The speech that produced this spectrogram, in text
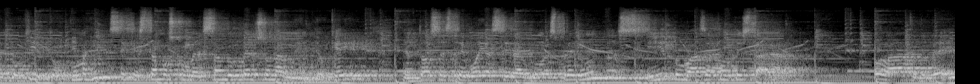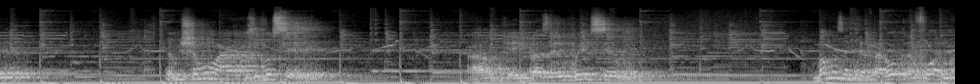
um pouquinho. Imagínense que estamos conversando personalmente, ok? Então te vou fazer algumas perguntas e tu vas a contestar. Olá, tudo bem? Eu me chamo Marcos e você? Ah, ok, prazer em conhecê-lo. Vamos tentar outra forma?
